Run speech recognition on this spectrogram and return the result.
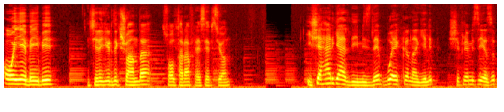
Oh yeah baby. İçeri girdik şu anda. Sol taraf resepsiyon. İşe her geldiğimizde bu ekrana gelip şifremizi yazıp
